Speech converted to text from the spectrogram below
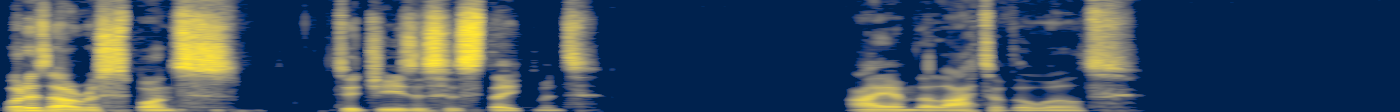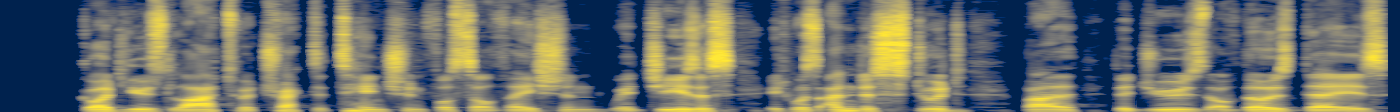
What is our response to Jesus' statement? I am the light of the world. God used light to attract attention for salvation, where Jesus, it was understood by the Jews of those days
